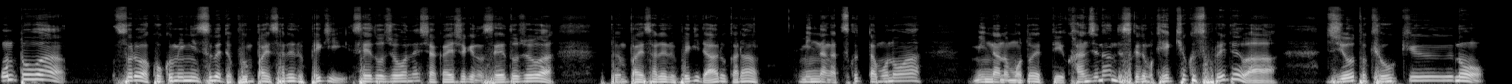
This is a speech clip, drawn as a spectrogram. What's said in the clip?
本当は、それは国民に全て分配されるべき、制度上はね、社会主義の制度上は分配されるべきであるから、みんなが作ったものはみんなの元へっていう感じなんですけども、結局それでは、需要と供給の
